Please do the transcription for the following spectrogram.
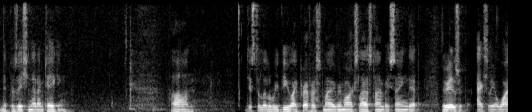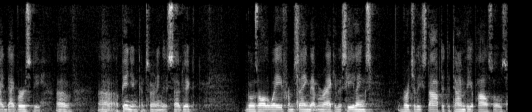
the position that I'm taking. Um, just a little review. I prefaced my remarks last time by saying that there is actually a wide diversity of uh, opinion concerning this subject. Goes all the way from saying that miraculous healings virtually stopped at the time of the apostles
